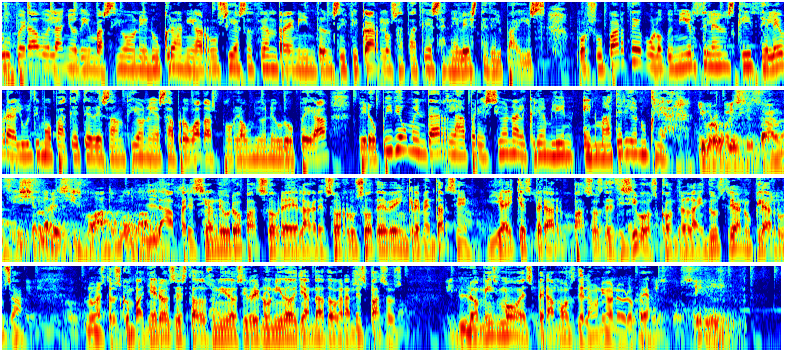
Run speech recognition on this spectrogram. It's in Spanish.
Superado el año de invasión en Ucrania, Rusia se centra en intensificar los ataques en el este del país. Por su parte, Volodymyr Zelensky celebra el último paquete de sanciones aprobadas por la Unión Europea, pero pide aumentar la presión al Kremlin en materia nuclear. La presión de Europa sobre el agresor ruso debe incrementarse y hay que esperar pasos decisivos contra la industria nuclear rusa. Nuestros compañeros Estados Unidos y Reino Unido ya han dado grandes pasos. Lo mismo esperamos de la Unión Europea.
